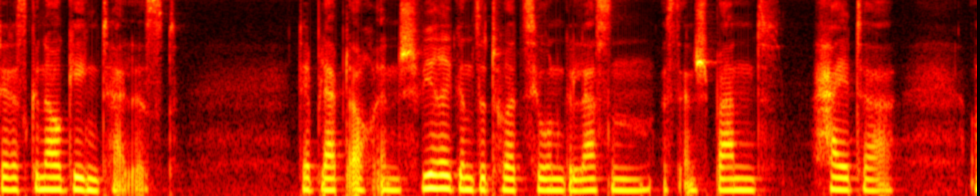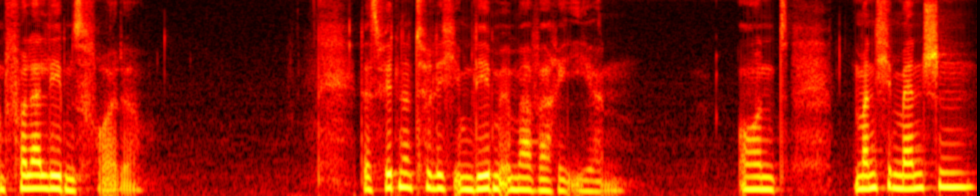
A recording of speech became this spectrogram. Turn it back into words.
der das genau Gegenteil ist? der bleibt auch in schwierigen Situationen gelassen, ist entspannt, heiter und voller Lebensfreude. Das wird natürlich im Leben immer variieren. Und manche Menschen,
